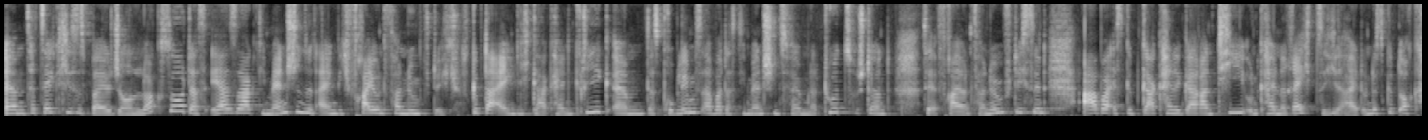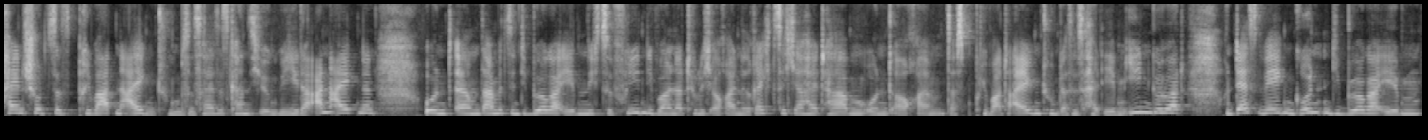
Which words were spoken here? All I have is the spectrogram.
Ähm, tatsächlich ist es bei John Locke so, dass er sagt, die Menschen sind eigentlich frei und vernünftig. Es gibt da eigentlich gar keinen Krieg. Ähm, das Problem ist aber, dass die Menschen zwar im Naturzustand sehr frei und vernünftig sind, aber es gibt gar keine Garantie und keine Rechtssicherheit und es gibt auch keinen Schutz des privaten Eigentums. Das heißt, es kann sich irgendwie jeder aneignen und ähm, damit sind die Bürger eben nicht zufrieden. Die wollen natürlich auch eine Rechtssicherheit haben und auch ähm, das private Eigentum, dass es halt eben ihnen gehört. Und deswegen gründen die Bürger eben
